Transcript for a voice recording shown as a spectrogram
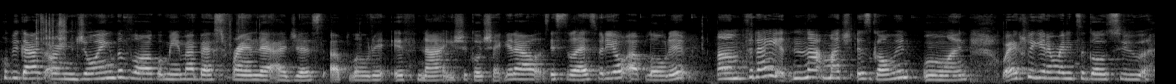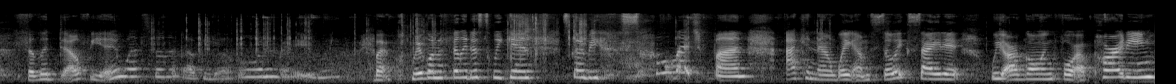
Hope you guys are enjoying the vlog with me and my best friend that i just uploaded. If not you should go check it out. It's the last video uploaded um today not much is going on. We're actually getting ready to go to philadelphia in west philadelphia. But we're going to philly this weekend. It's going to be so much fun. I cannot wait. I'm so excited. We are going for a party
